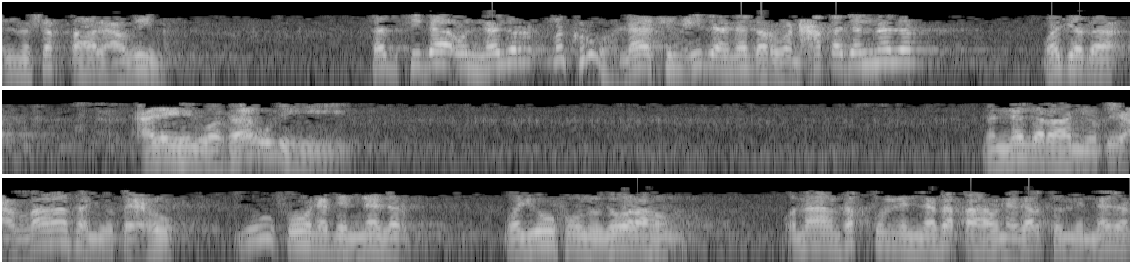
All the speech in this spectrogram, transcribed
المشقة العظيمة. فابتداء النذر مكروه لكن إذا نذر وانعقد النذر وجب عليه الوفاء به. من نذر أن يطيع الله فليطعه. يوفون بالنذر وليوفوا نذورهم. وما أنفقتم من نفقة أو نذرتم من نذر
